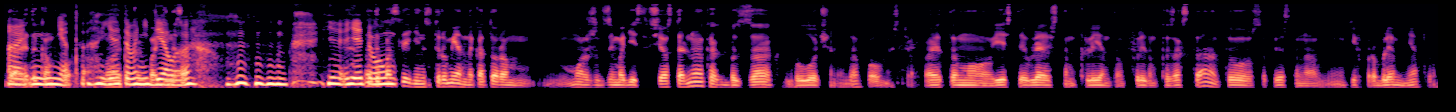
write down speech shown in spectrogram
Да, а, это Нет, я этого не делаю. Это последний инструмент, на котором можешь взаимодействовать. Все остальное как бы за как бы лочено, да, полностью. Поэтому, если ты являешься там клиентом Freedom Казахстана, то, соответственно, никаких проблем нету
